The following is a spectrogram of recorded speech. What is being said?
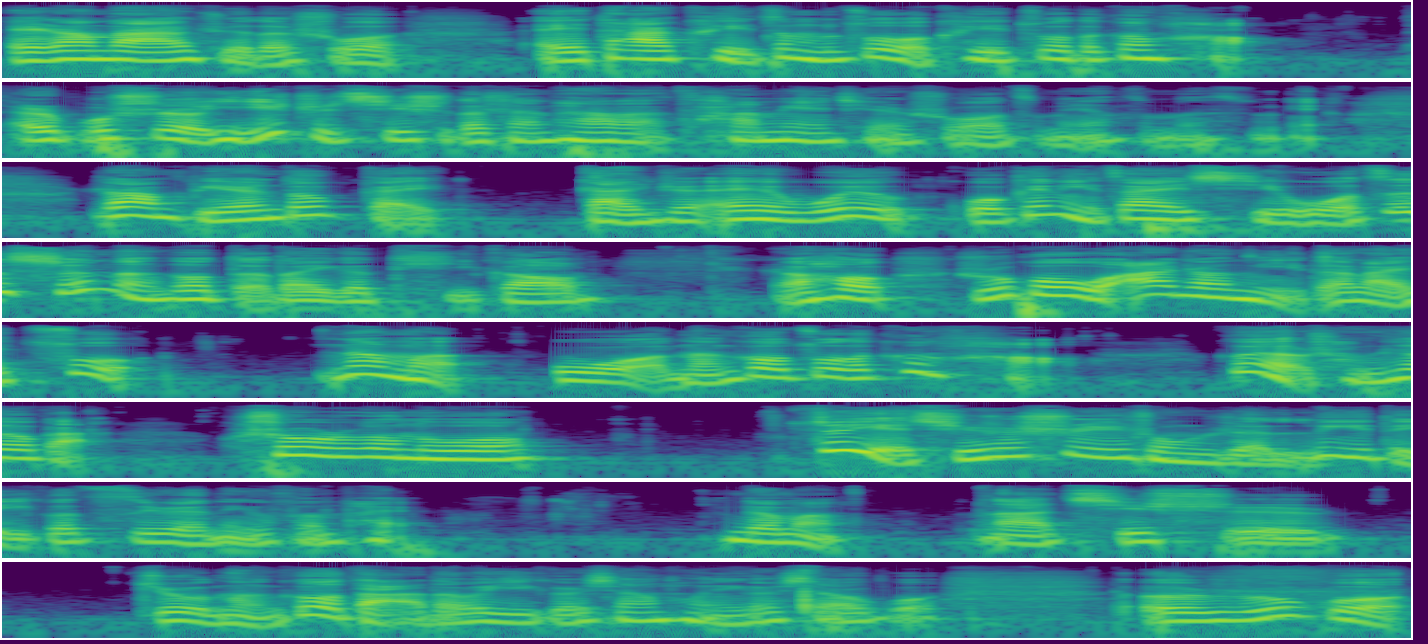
哎，让大家觉得说，哎，大家可以这么做，可以做得更好，而不是颐指气使的站他的他面前说怎么样，怎么怎么样，让别人都给感觉，哎，我有我跟你在一起，我自身能够得到一个提高。然后，如果我按照你的来做，那么我能够做得更好，更有成就感，收入更多。这也其实是一种人力的一个资源的一个分配，对吗？那其实就能够达到一个相同一个效果。呃，如果。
